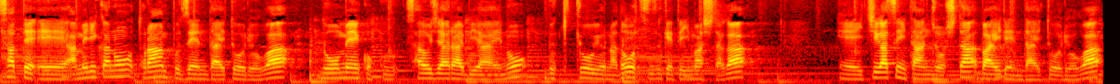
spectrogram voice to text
さて、えー、アメリカのトランプ前大統領は同盟国サウジアラビアへの武器供与などを続けていましたが1月に誕生したバイデン大統領は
